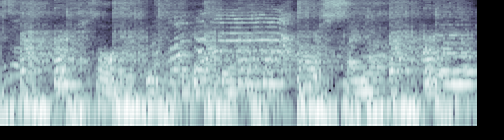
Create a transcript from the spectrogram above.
It's always good for the other. Our sailor.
